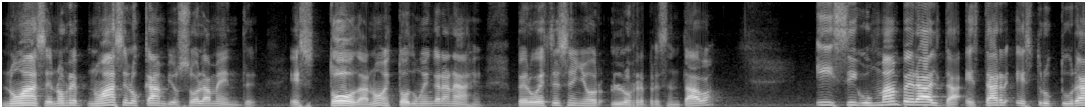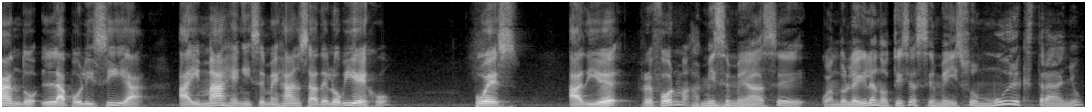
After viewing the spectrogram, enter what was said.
no hace, no, no hace los cambios solamente, es toda, ¿no? Es todo un engranaje, pero este señor lo representaba y si Guzmán Peralta está estructurando la policía a imagen y semejanza de lo viejo, pues a 10 reformas. A mí se me hace, cuando leí la noticia, se me hizo muy extraño,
